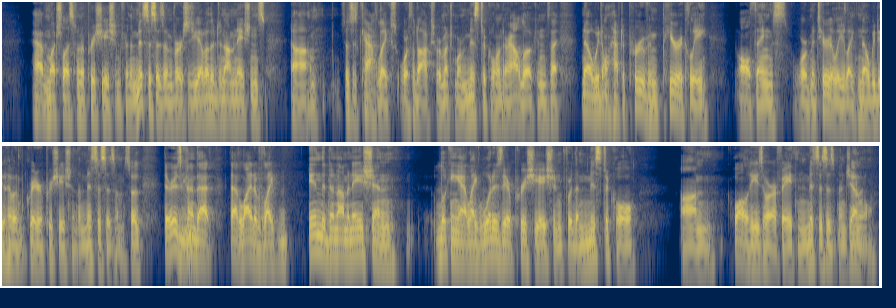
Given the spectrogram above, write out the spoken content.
have much less of an appreciation for the mysticism versus you have other denominations um, such as Catholics, Orthodox, who are much more mystical in their outlook and say, no, we don't have to prove empirically all things or materially. Like, no, we do have a greater appreciation of the mysticism. So there is mm kind of that that light of like in the denomination, looking at like what is their appreciation for the mystical um, qualities of our faith and mysticism in general.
